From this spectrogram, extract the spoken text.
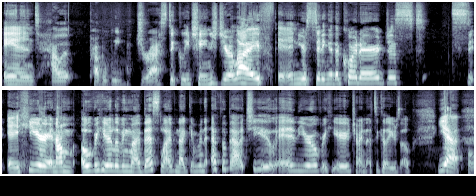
and how it probably drastically changed your life. And you're sitting in a corner just Eh, here and I'm over here living my best life, not giving an F about you, and you're over here trying not to kill yourself. Yeah. Oh.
